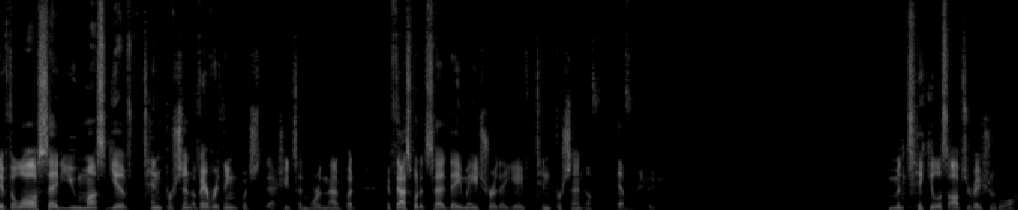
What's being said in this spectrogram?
If the law said you must give 10% of everything, which actually it said more than that, but if that's what it said, they made sure they gave 10% of everything. Meticulous observation of the law.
